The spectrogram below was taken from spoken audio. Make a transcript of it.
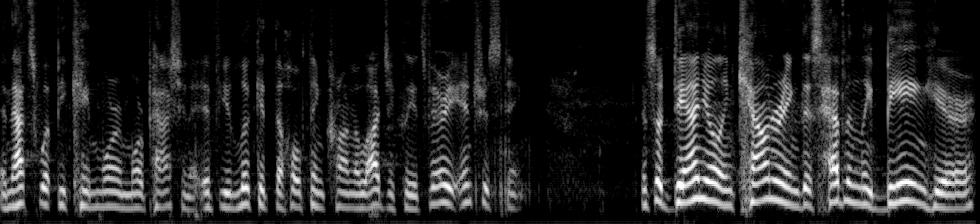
And that's what became more and more passionate. If you look at the whole thing chronologically, it's very interesting. And so, Daniel, encountering this heavenly being here,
